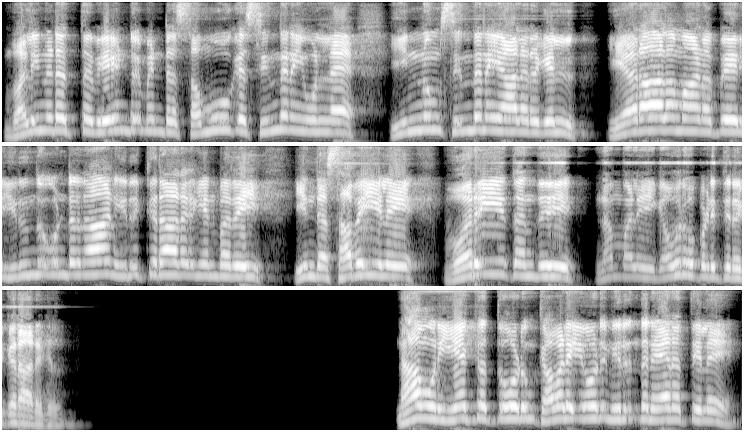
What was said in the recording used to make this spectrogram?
வழிநடத்த வேண்டும் என்ற சமூக சிந்தனை உள்ள இன்னும் சிந்தனையாளர்கள் ஏராளமான பேர் இருந்து கொண்டுதான் இருக்கிறார்கள் என்பதை இந்த சபையிலே வரியை தந்து நம்மளை கௌரவப்படுத்தியிருக்கிறார்கள். நாம் ஒரு ஏக்கத்தோடும் கவலையோடும் இருந்த நேரத்திலே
